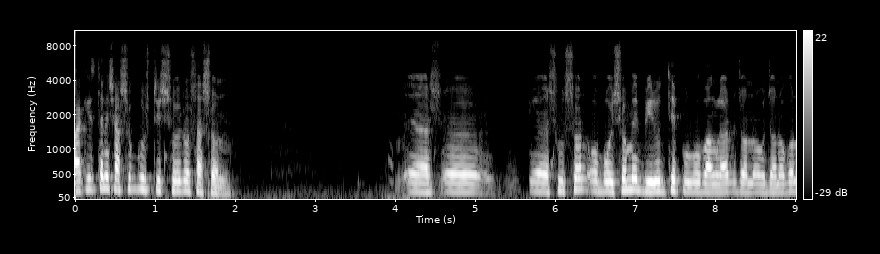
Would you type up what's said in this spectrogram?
পাকিস্তানি শাসক গোষ্ঠীর স্বৈর শাসন শোষণ ও বৈষম্যের বিরুদ্ধে পূর্ব বাংলার জন, জনগণ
